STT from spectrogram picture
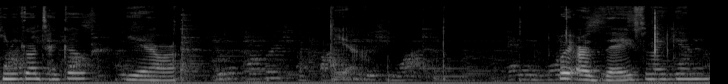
Himiko and Tenko. Yeah. Yeah. Wait, are they semi canon?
